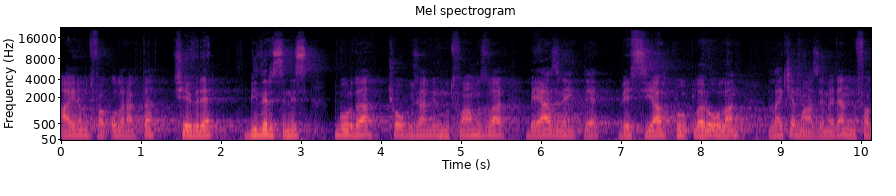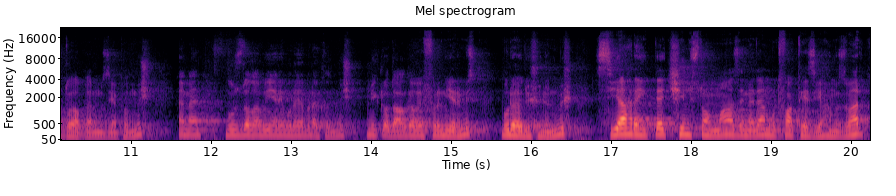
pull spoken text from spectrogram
ayrı mutfak olarak da çevirebilirsiniz. Burada çok güzel bir mutfağımız var. Beyaz renkte ve siyah kulpları olan lake malzemeden mutfak dolaplarımız yapılmış. Hemen buzdolabı yeri buraya bırakılmış. Mikrodalga ve fırın yerimiz buraya düşünülmüş. Siyah renkte chimstone malzemeden mutfak tezgahımız var.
